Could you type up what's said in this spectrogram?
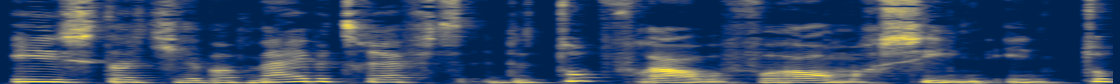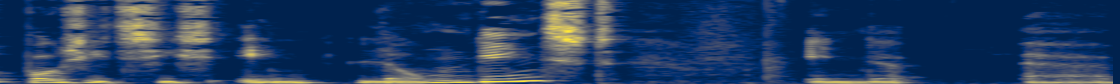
Is dat je, wat mij betreft, de topvrouwen vooral mag zien in topposities in loondienst. In de uh,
